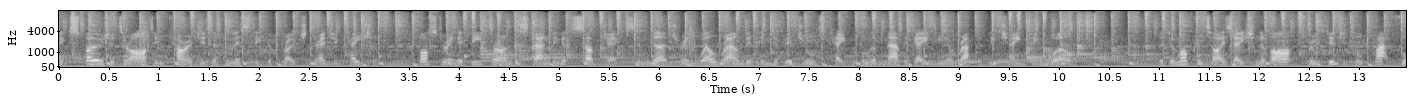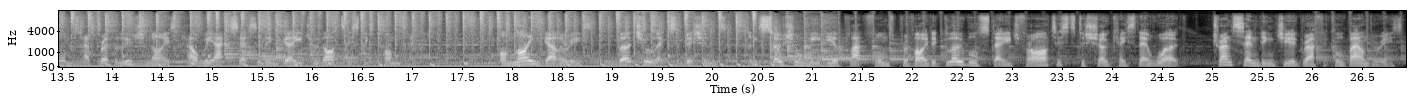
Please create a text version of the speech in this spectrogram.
Exposure to art encourages a holistic approach to education, fostering a deeper understanding of subjects and nurturing well-rounded individuals capable of navigating a rapidly changing world. The democratization of art through digital platforms has revolutionized how we access and engage with artistic content. Online galleries, virtual exhibitions, and social media platforms provide a global stage for artists to showcase their work, transcending geographical boundaries.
